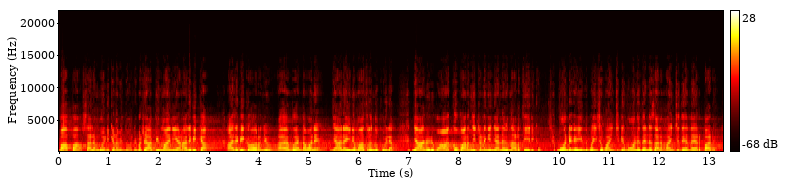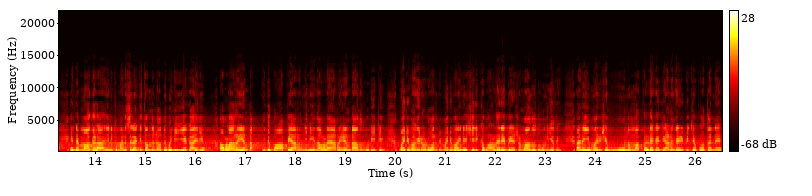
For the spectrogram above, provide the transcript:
ബാപ്പ സ്ഥലം വേണിക്കണമെന്ന് പറഞ്ഞു. പക്ഷേ അഭിമാനിയാണ് അലവിക്ക. അലവിക്ക പറഞ്ഞു ആ വേണ്ട മോനെ ഞാൻ അതിന് മാത്രം നിൽക്കൂല. ഞാനൊരു വാക്ക് പറഞ്ഞിട്ടുണ്ടെങ്കിൽ ഞാനത് നടത്തിയിരിക്കും. മോന്റെ കയ്യിൽ നിന്ന് പൈസ വാങ്ങിച്ചിട്ട് മോന് തന്നെ സ്ഥലം വാങ്ങിച്ചു തരുന്ന ഏർപ്പാട്. എന്റെ മകളെ എനിക്ക് മനസ്സിലാക്കി തന്നല്ലോ അത് വലിയ കാര്യം. അവൾ അറിയണ്ട. ഇത് ബാപ്പ അറിഞ്ഞിനിന്ന് അവളെ അറിയണ്ടെന്നും കൂടിയിട്ട് മരുമകനോട് പറഞ്ഞു. മരുമകന് ശരിക്കും വളരെ വിഷമാന്ന് തോന്നിയത്. കാരണം ഈ മനുഷ്യൻ മൂന്ന് മക്കളുടെ കല്യാണം കഴിപ്പിച്ചപ്പോൾ തന്നെ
